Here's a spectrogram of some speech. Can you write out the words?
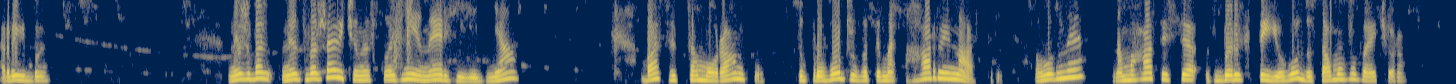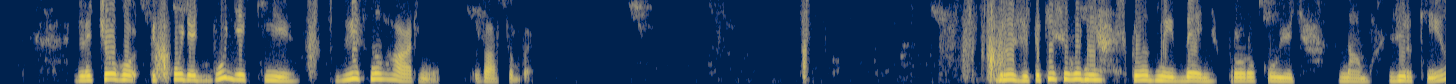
риби. Незважаючи на складні енергії дня, вас від самого ранку супроводжуватиме гарний настрій. Головне намагатися зберегти його до самого вечора. Для чого підходять будь-які, звісно, гарні засоби. Друзі, такий сьогодні складний день пророкують нам зірки.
